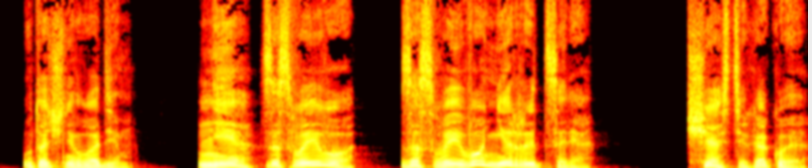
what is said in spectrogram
— уточнил Вадим. «Не, за своего. За своего не рыцаря». «Счастье какое!»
